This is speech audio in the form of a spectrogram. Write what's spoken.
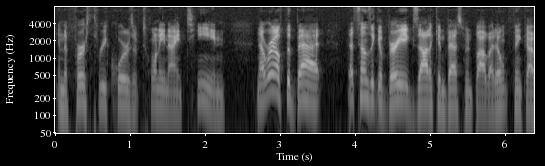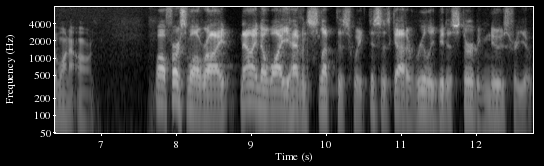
in the first 3 quarters of 2019. Now right off the bat, that sounds like a very exotic investment, Bob. I don't think I want to own. Well, first of all, right, now I know why you haven't slept this week. This has got to really be disturbing news for you.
